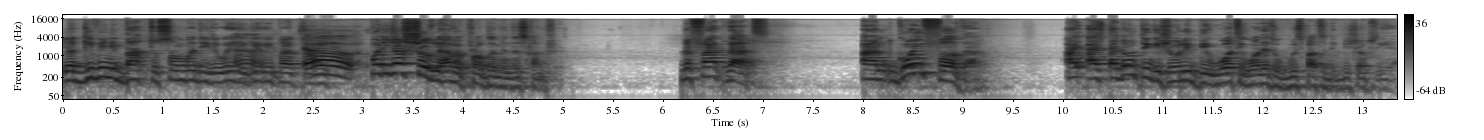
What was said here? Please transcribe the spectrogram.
you're, you're giving it back to somebody the way he oh. gave it back to Oh. you. But it just shows we have a problem in this country. The fact that, and going further, I, I, I don't think it should only be what he wanted to whisper to the bishops here.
